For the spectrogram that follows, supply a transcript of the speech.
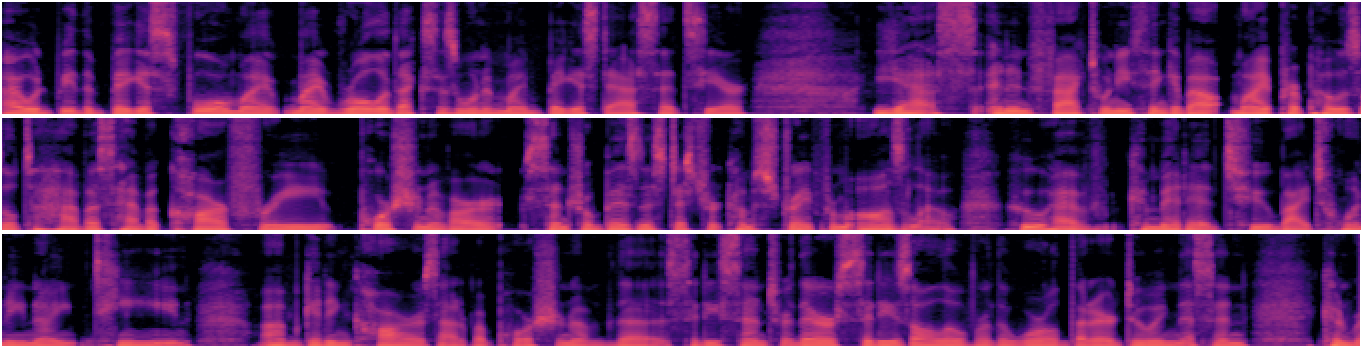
i would be the biggest fool. My my rolodex is one of my biggest assets here Yes. And in fact, when you think about my proposal to have us have a car free portion of our central business district comes straight from Oslo, who have committed to by 2019 um, getting cars out of a portion of the city center. There are cities all over the world that are doing this and can,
